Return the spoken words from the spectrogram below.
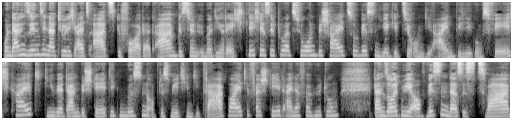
Und dann sind Sie natürlich als Arzt gefordert, A, ein bisschen über die rechtliche Situation Bescheid zu wissen. Hier geht es ja um die Einwilligungsfähigkeit, die wir dann bestätigen müssen, ob das Mädchen die Tragweite versteht einer Verhütung. Dann sollten wir auch wissen, dass es zwar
